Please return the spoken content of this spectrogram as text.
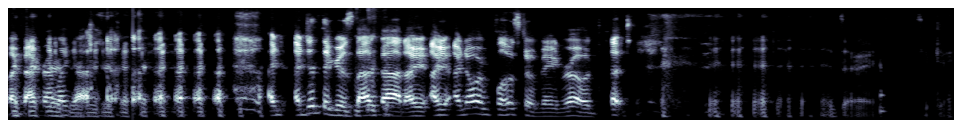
my background like that? I, I didn't think it was that bad. I, I I know I'm close to a main road, but it's all right. It's okay.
